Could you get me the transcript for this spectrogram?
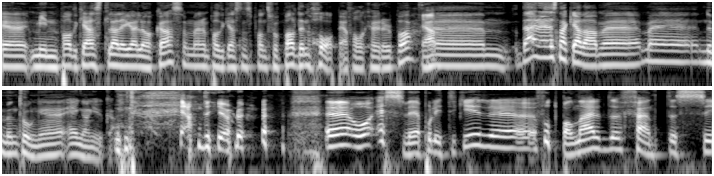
eh, min podkast La Liga Loca, som er en podkast om spansk fotball. Den håper jeg folk hører på. Ja. Uh, der eh, snakker jeg da med, med nummen tunge en gang i uka. Ja, det gjør du. Eh, og SV-politiker, eh, fotballnerd, fantasy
